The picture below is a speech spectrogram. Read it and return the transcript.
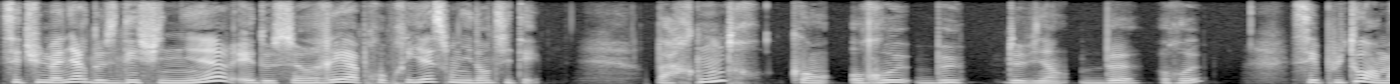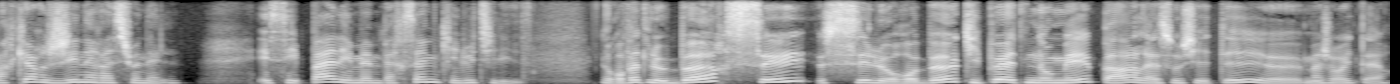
C'est une manière de se définir et de se réapproprier son identité. Par contre, quand rebeu devient beureux, c'est plutôt un marqueur générationnel. Et c'est pas les mêmes personnes qui l'utilisent. Donc en fait, le beurre, c'est, c'est le rebeu qui peut être nommé par la société euh, majoritaire.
